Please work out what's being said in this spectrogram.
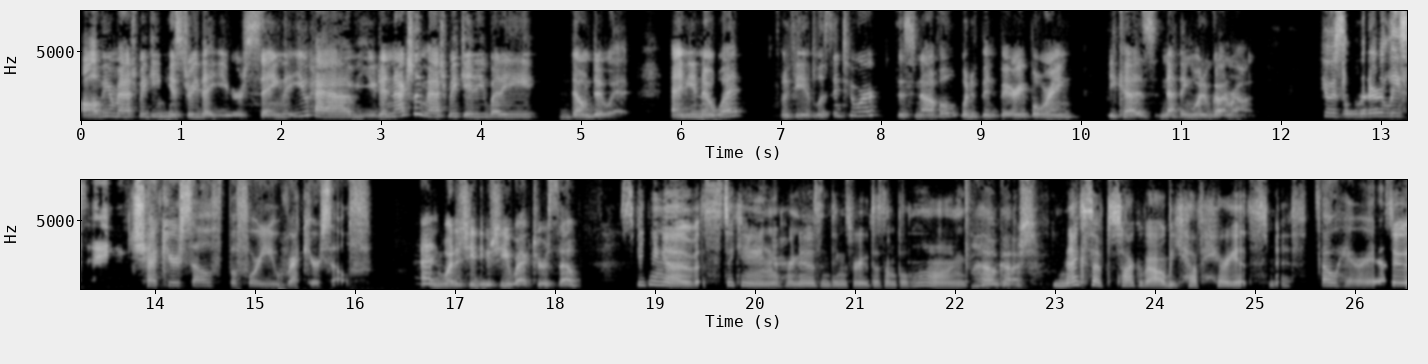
All of your matchmaking history that you're saying that you have, you didn't actually matchmake anybody. Don't do it." And you know what? If he had listened to her, this novel would have been very boring because nothing would have gone wrong. He was literally saying, check yourself before you wreck yourself. And what did she do? She wrecked herself. Speaking of sticking her nose in things where it doesn't belong, Oh gosh. next up to talk about, we have Harriet Smith. Oh, Harriet. So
